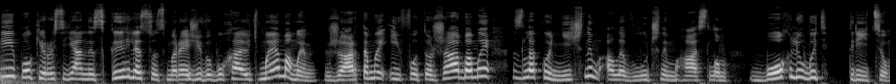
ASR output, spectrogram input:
І поки росіяни скиглять, соцмережі вибухають мемами, жартами і фотожабами з лаконічним, але влучним гаслом Бог любить трійцю.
